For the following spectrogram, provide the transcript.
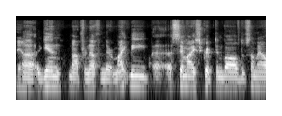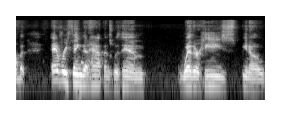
yeah. uh, again not for nothing there might be a, a semi script involved somehow but everything that happens with him, whether he's, you know,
